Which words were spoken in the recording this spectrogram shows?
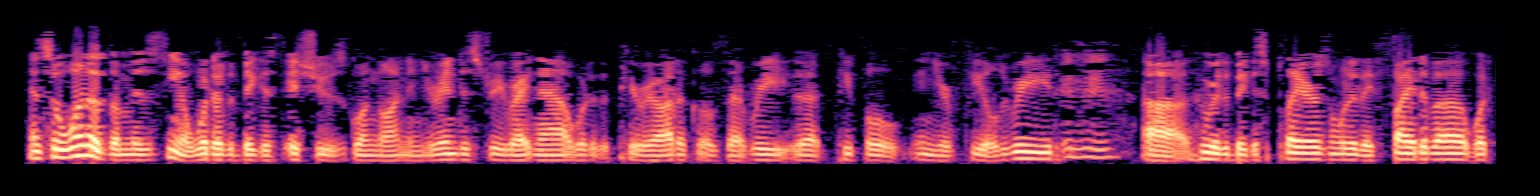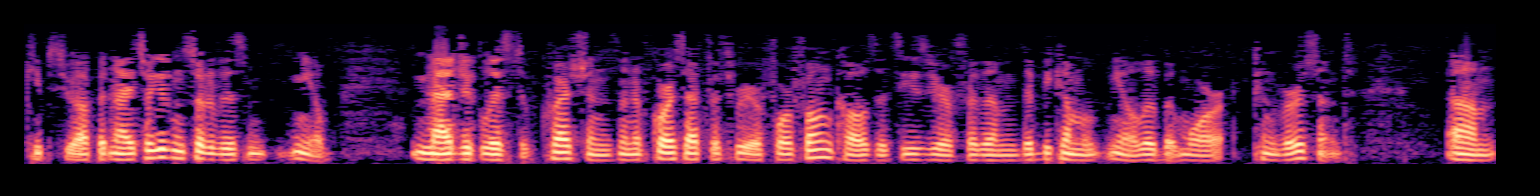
And so one of them is, you know, what are the biggest issues going on in your industry right now? What are the periodicals that read that people in your field read? Mm-hmm. Uh, who are the biggest players and what do they fight about? What keeps you up at night? So I give them sort of this, you know, magic list of questions. And of course, after three or four phone calls, it's easier for them. They become, you know, a little bit more conversant. Um,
